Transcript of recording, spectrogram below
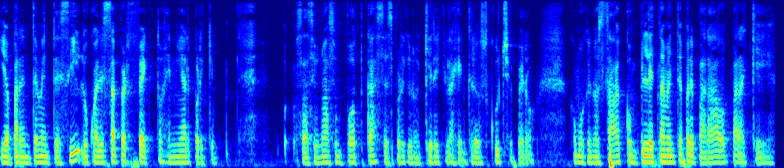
Y aparentemente sí, lo cual está perfecto, genial, porque, o sea, si uno hace un podcast es porque uno quiere que la gente lo escuche, pero como que no estaba completamente preparado para que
